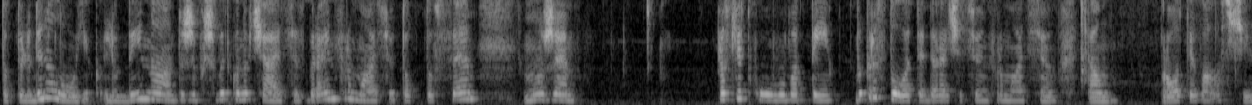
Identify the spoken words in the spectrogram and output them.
Тобто людина логік, людина дуже швидко навчається, збирає інформацію, тобто все може прослідковувати, використовувати, до речі, цю інформацію там проти вас чи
